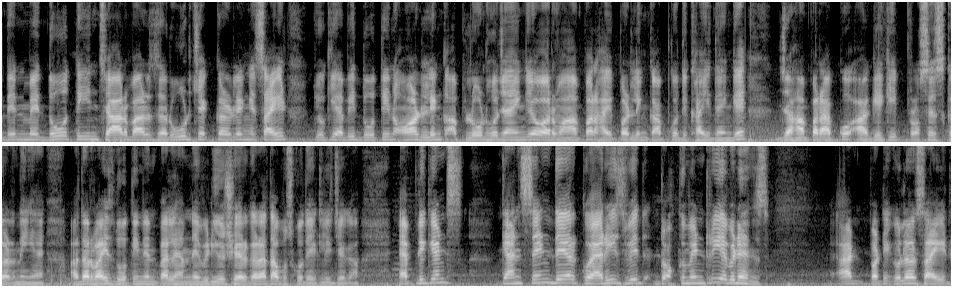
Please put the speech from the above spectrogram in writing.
दिन में दो, तीन, चार बार ज़रूर चेक कर लेंगे साइट क्योंकि अभी दो, तीन और लिंक अपलोड हो जाएँगे और वहाँ पर हाइपर लिंक आपको दिखाई देंगे, जहाँ पर आपको आगे की प्रोसेस करनी है। अदरवाइज़ दो, तीन दिन पहले हमने वीडियो शेयर करा था, आप उसको देख लीजिएगा। Applicants can send their queries with documentary evidence at particular site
